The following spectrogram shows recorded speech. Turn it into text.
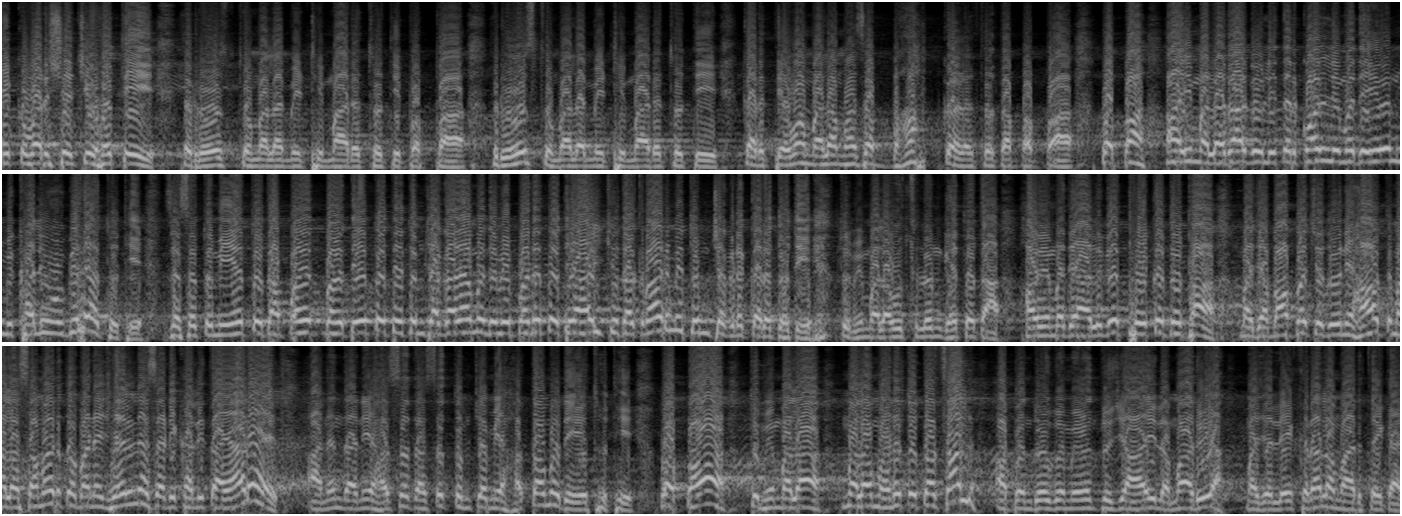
एक वर्षाची होती. रोज तुम्हाला मिठी मारत होती पप्पा. रोज तुम्हाला मिठी मारत होती. कारण तेव्हा मला माझा बाप कळत होता पप्पा. पप्पा आई मला रागवली तर कॉलनीमध्ये येऊन मी खाली उभी राहत होती. जसं तुम्ही येत होता पळत पळत येत होते तुमच्या गळ्यामध्ये मी पडत होते. आईची तक्रार मी तुमच्याकडे करत होती. तुम्ही मला उचलून घेत होता. हवेमध्ये अलगत फेकत होता. माझ्या बापाचे दोन्ही हात मला समर्थपणे झेलण्यासाठी खाली तयार आहेत. आनंदाने हसत हसत तुमच्या मी हातामध्ये येत होती. पप्पा तुम्ही मला मला म्हणत होता चाल आपण दोघं मिळून तुझ्या आईला मारूया. माझ्या लेकराला मारते काय?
